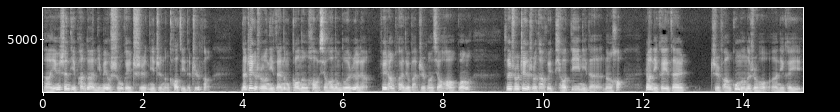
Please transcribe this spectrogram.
啊，因为身体判断你没有食物可以吃，你只能靠自己的脂肪。那这个时候你在那么高能耗消耗那么多热量，非常快就把脂肪消耗光了。所以说这个时候它会调低你的能耗，让你可以在脂肪供能的时候啊，你可以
